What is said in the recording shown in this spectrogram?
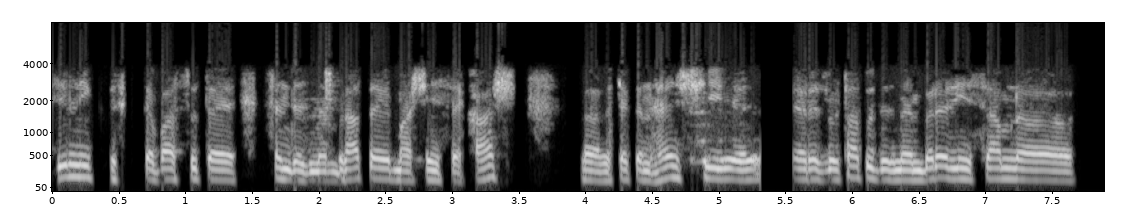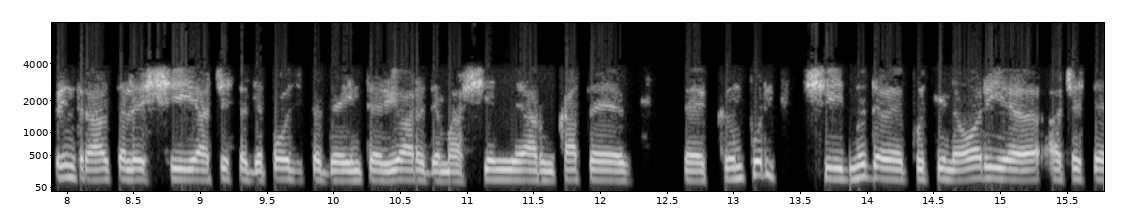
zilnic, câteva sute sunt dezmembrate, mașini SH, uh, second hand și rezultatul dezmembrării înseamnă printre altele și aceste depozite de interioare de mașini aruncate pe câmpuri și nu de puține ori aceste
